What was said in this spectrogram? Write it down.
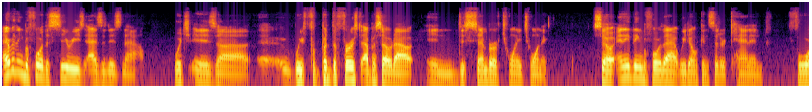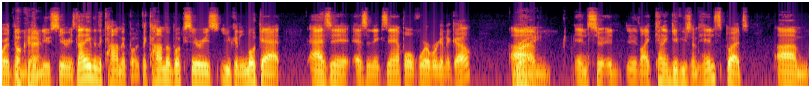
everything before the series as it is now, which is uh, we f- put the first episode out in December of 2020. So anything before that, we don't consider canon for the, Okay. the new series. Not even the comic book. The comic book series you can look at as a, as an example of where we're going to go, um, Right. and so it, it like kind of give you some hints. But um,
